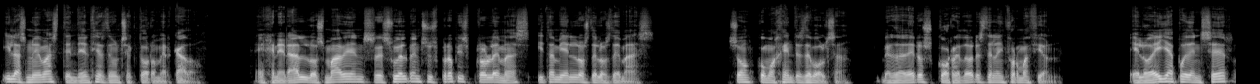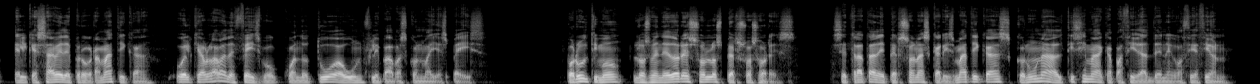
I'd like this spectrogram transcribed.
y las nuevas tendencias de un sector o mercado. En general, los Mavens resuelven sus propios problemas y también los de los demás. Son como agentes de bolsa verdaderos corredores de la información. El o ella pueden ser el que sabe de programática o el que hablaba de Facebook cuando tú aún flipabas con MySpace. Por último, los vendedores son los persuasores. Se trata de personas carismáticas con una altísima capacidad de negociación.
